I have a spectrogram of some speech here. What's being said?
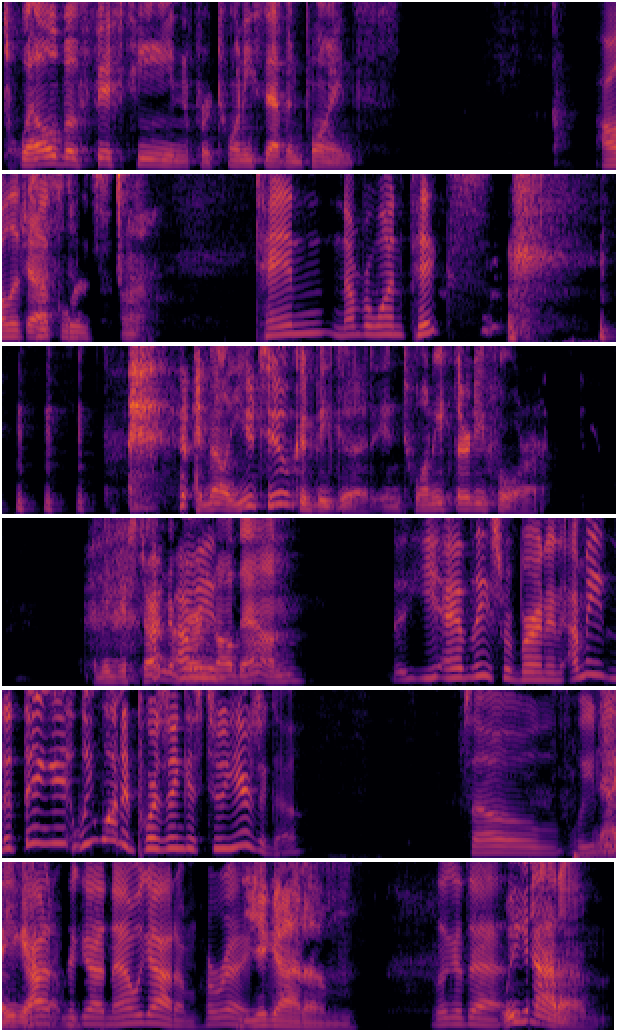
twelve of fifteen for twenty-seven points. All it Just- took was Uh, ten number one picks. Jamel, you too could be good in twenty thirty-four. I mean, you're starting to I- I burn mean- it all down. Yeah, at least we're burning. I mean, the thing is, we wanted Porzingis two years ago, so we Now just you got got, him. we got now we got him. Hooray! You got him. Look at that. We got him.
